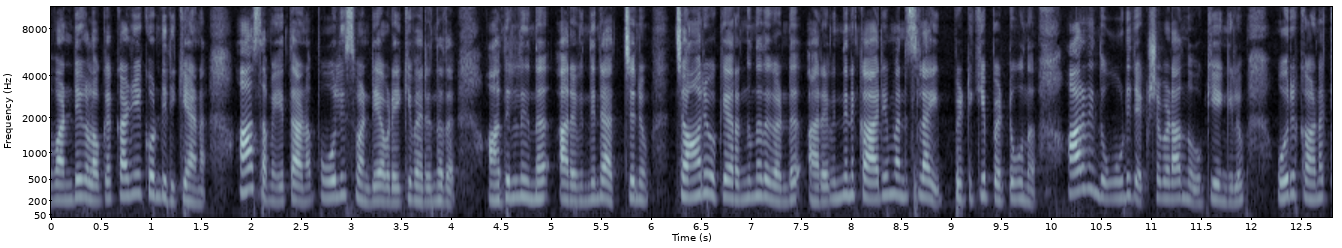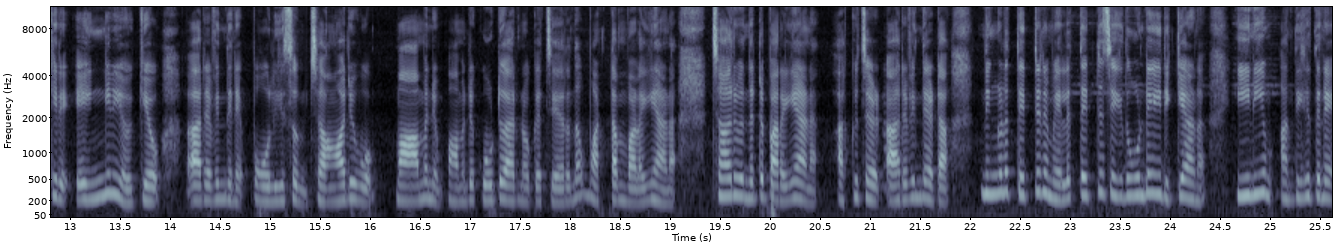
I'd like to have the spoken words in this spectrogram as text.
വണ്ടികളൊക്കെ കഴുകിക്കൊണ്ടിരിക്കുകയാണ്. ആ സമയത്താണ് പോലീസ് വണ്ടി അവിടേക്ക് വരുന്നത്. അതിൽ നിന്ന് അരവിന്ദിന്റെ അച്ഛനും ചാരുവൊക്കെ ഇറങ്ങുന്നത് കണ്ട് അരവിന്ദിന് കാര്യം മനസ്സിലായി. പിടിക്കപ്പെട്ടു എന്ന് അരവിന്ദ് ഓടി രക്ഷപ്പെടാൻ നോക്കിയെങ്കിലും ഒരു കണക്കിന് എങ്ങനെയൊക്കെയോ അരവിന്ദിനെ പോലീസും ചാരുവും മാമനും മാമന്റെ കൂട്ടുകാരനും ഒക്കെ ചേർന്ന് വട്ടം വളയുകയാണ്. ചാരു എന്നിട്ട് പറയുകയാണ് അക്കുചേ അരവിന്ദേട്ടാ നിങ്ങൾ തെറ്റിന് മേലെ തെറ്റ് ചെയ്തുകൊണ്ടേയിരിക്കുകയാണ്. ഇനിയും അദ്ദേഹത്തിനെ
